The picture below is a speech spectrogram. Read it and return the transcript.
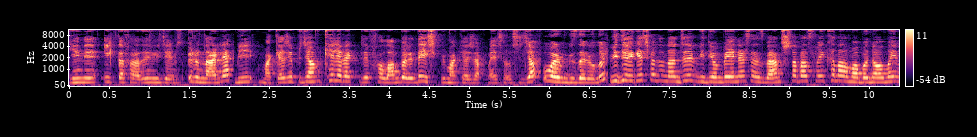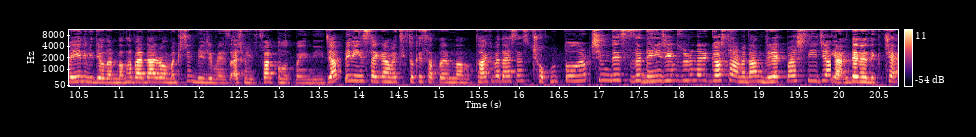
yeni, ilk defa deneyeceğimiz ürünlerle bir makyaj yapacağım. Kelebekli falan böyle değişik bir makyaj yapmaya çalışacağım. Umarım güzel olur. Videoya geçmeden önce videomu beğenirseniz beğen tuşuna basmayı, kanalıma abone olmayı ve yeni videolarımdan haberdar olmak için bildirimlerinizi açmayı lütfen unutmayın diyeceğim. Beni Instagram ve TikTok hesaplarımdan da takip ederseniz çok mutlu olurum. Şimdi size deneyeceğimiz ürünleri göstermeden direkt başlayacağım. Yani denedikçe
